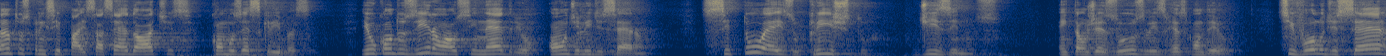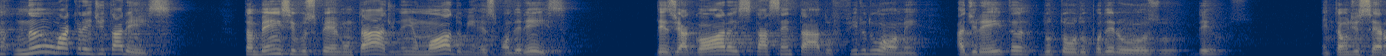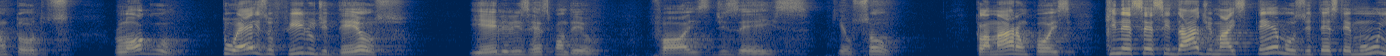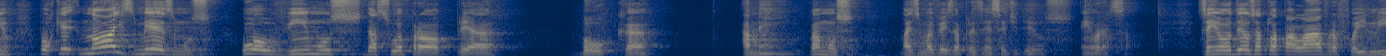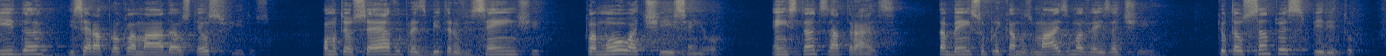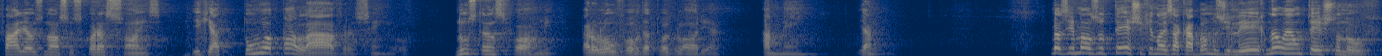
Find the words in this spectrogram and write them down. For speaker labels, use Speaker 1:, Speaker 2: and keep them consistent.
Speaker 1: tanto os principais sacerdotes como os escribas, e o conduziram ao sinédrio, onde lhe disseram: Se tu és o Cristo, dize-nos. Então Jesus lhes respondeu: Se vou-lo disser, não o acreditareis. Também, se vos perguntar, de nenhum modo me respondereis. Desde agora está sentado o Filho do Homem à direita do Todo-Poderoso Deus. Então disseram todos: Logo, tu és o Filho de Deus? E ele lhes respondeu: Vós dizeis que eu sou. Clamaram, pois, que necessidade mais temos de testemunho, porque nós mesmos o ouvimos da sua própria boca. Amém. Vamos mais uma vez à presença de Deus em oração. Senhor Deus, a tua palavra foi lida e será proclamada aos teus filhos. Como teu servo, presbítero Vicente, clamou a ti, Senhor, em instantes atrás, também suplicamos mais uma vez a ti, que o teu Santo Espírito fale aos nossos corações e que a tua palavra, Senhor, nos transforme para o louvor da tua glória. Amém e amém. Meus irmãos, o texto que nós acabamos de ler não é um texto novo.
